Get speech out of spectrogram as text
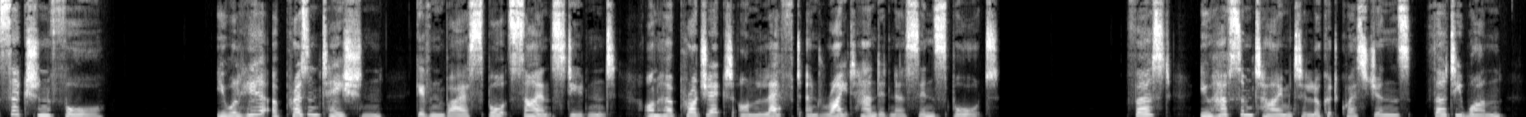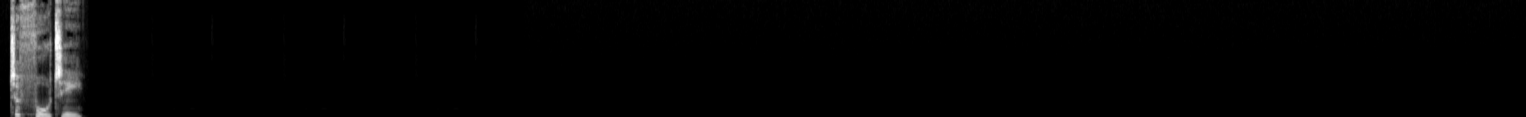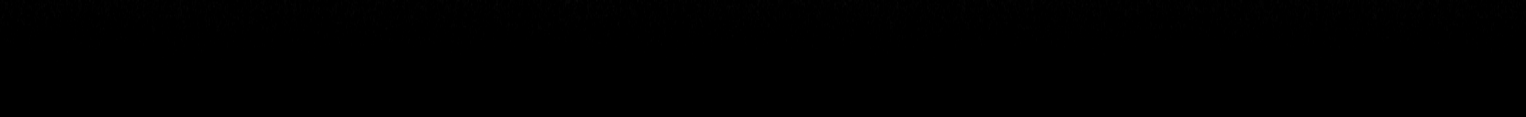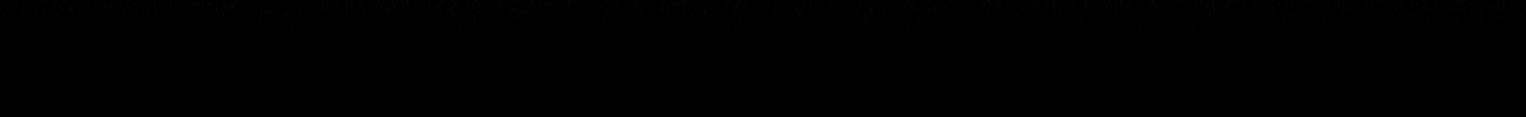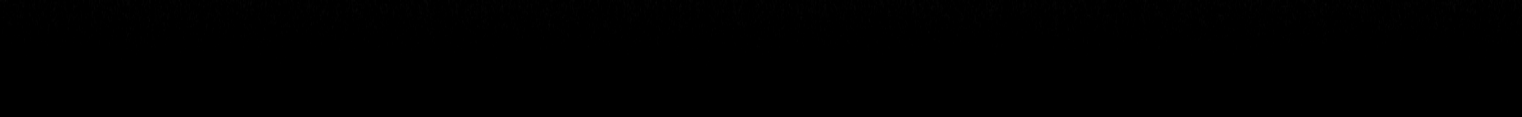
Section 4. You will hear a presentation given by a sports science student on her project on left and right handedness in sport. First, you have some time to look at questions 31 to 40.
